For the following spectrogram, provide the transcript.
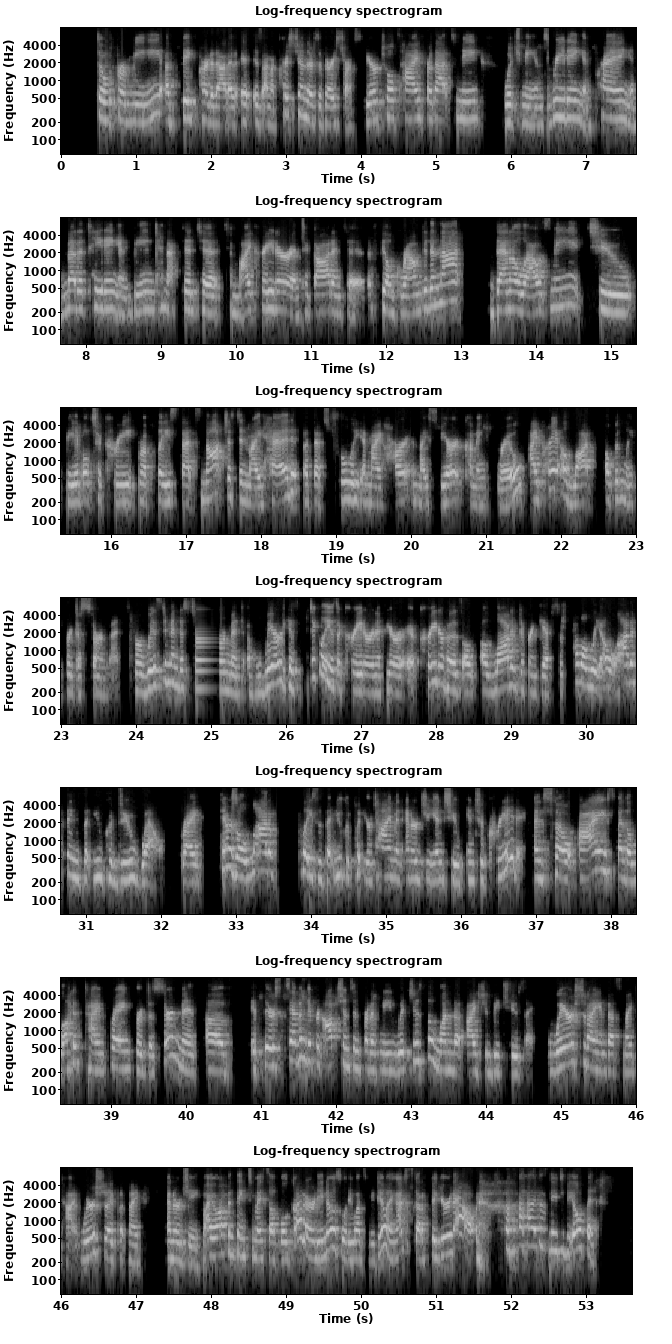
So for me, a big part of that is I'm a Christian. There's a very strong spiritual tie for that to me, which means reading and praying and meditating and being connected to, to my creator and to God and to feel grounded in that then allows me to be able to create from a place that's not just in my head, but that's truly in my heart and my spirit coming through. I pray a lot openly for discernment, for wisdom and discernment of where, because particularly as a creator, and if you're a creator who has a, a lot of different gifts, there's probably a lot of things that you could do well, right? There's a lot of places that you could put your time and energy into into creating. And so I spend a lot of time praying for discernment of if there's seven different options in front of me, which is the one that I should be choosing? Where should I invest my time? Where should I put my energy? I often think to myself, well, God already knows what he wants me doing. I just got to figure it out. I just need to be open.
